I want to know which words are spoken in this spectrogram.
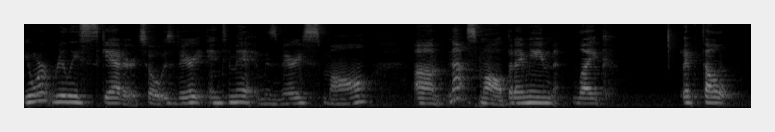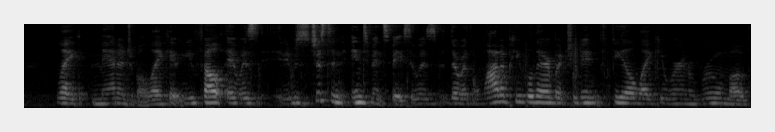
you weren't really scattered. So it was very intimate, it was very small. Um, not small, but I mean like it felt like manageable. Like it, you felt it was it was just an intimate space. It was there was a lot of people there, but you didn't feel like you were in a room of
